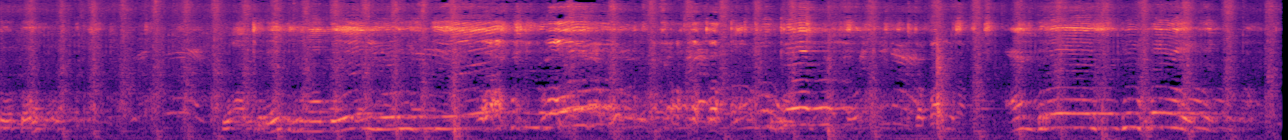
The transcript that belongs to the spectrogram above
soto. Wah, keren teman-teman.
